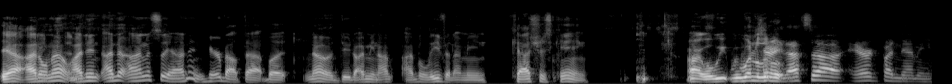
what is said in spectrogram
Yeah, I don't know. And- I didn't. I don't- honestly, I didn't hear about that, but no, dude. I mean, I I believe it. I mean, cash is king. All right, well we, we went a Terry, little. that's uh, Eric Bieniemy,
